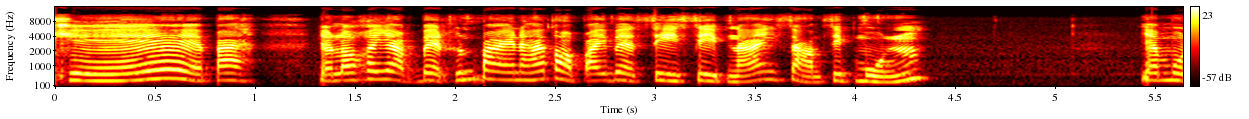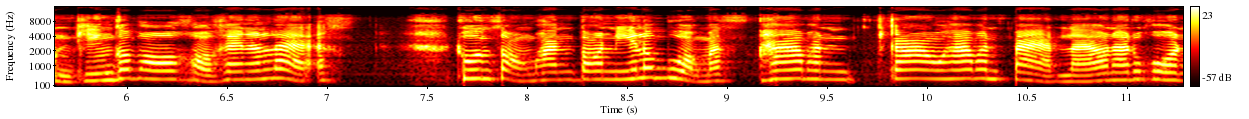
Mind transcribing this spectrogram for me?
เคไปเดี๋ยวเราขยับเบ็ดขึ้นไปนะคะ ต่อไปเบ็ดสี่สิบนะ อีกสามสิบหมุน อย่าหมุนทิ้งก็พอขอแค่นั้นแหละ ทุนสองพันตอนนี้เราบวกมาห้าพันเก้าห้าพันแปดแล้วนะทุกคน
